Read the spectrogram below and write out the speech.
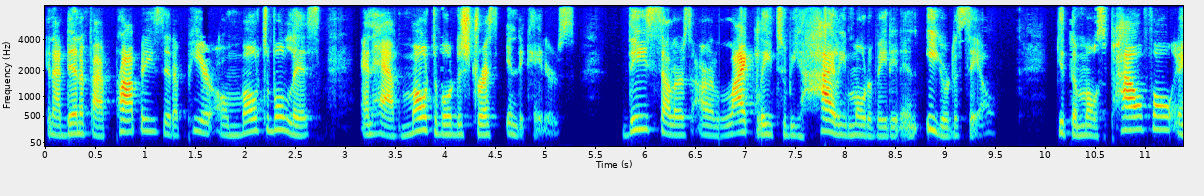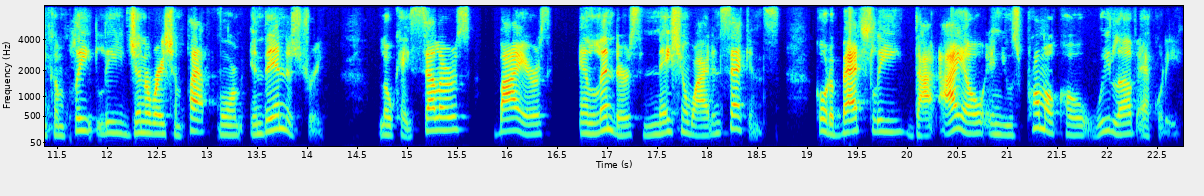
and identify properties that appear on multiple lists and have multiple distress indicators. These sellers are likely to be highly motivated and eager to sell. Get the most powerful and complete lead generation platform in the industry. Locate sellers, buyers, and lenders nationwide in seconds. Go to batchlead.io and use promo code We Love Equity.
